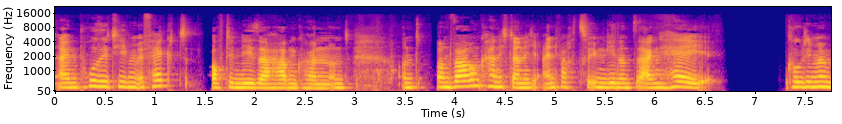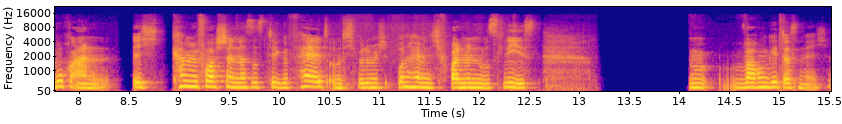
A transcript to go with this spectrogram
einen positiven Effekt auf den Leser haben können und und, und warum kann ich da nicht einfach zu ihm gehen und sagen, hey, guck dir mein Buch an. Ich kann mir vorstellen, dass es dir gefällt und ich würde mich unheimlich freuen, wenn du es liest. Warum geht das nicht?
